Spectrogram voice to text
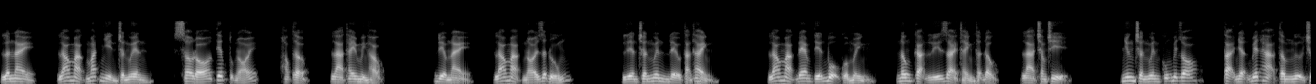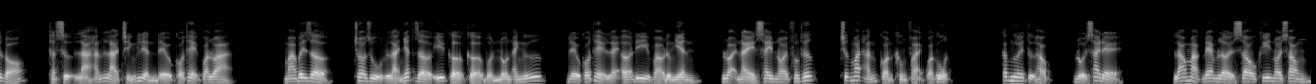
Lần này lão mạc mắt nhìn trần nguyên, sau đó tiếp tục nói, học tập là thay mình học. Điểm này lão mạc nói rất đúng. Liền trần nguyên đều tán thành. Lão mạc đem tiến bộ của mình nông cạn lý giải thành thận độc, là chăm chỉ. Nhưng trần nguyên cũng biết rõ, tại nhận biết hạ tâm ngữ trước đó thật sự là hắn là chính liền đều có thể qua loa. Mà bây giờ, cho dù là nhất giờ y cờ cờ buồn nôn anh ngữ, đều có thể lẽ ở đi vào đương nhiên, loại này say nói phương thức, trước mắt hắn còn không phải quá gột các ngươi tự học, đổi sai đề. Lão mạc đem lời sau khi nói xong,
